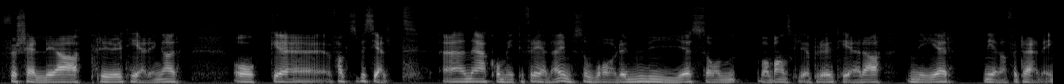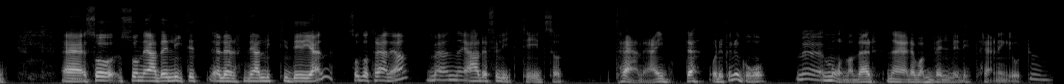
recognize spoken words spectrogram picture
försäljliga prioriteringar och faktiskt speciellt när jag kom hit till Fredheim så var det mycket som var vanskligt att prioritera ner nedanför träning. Eh, så, så när, jag hade lite, eller när jag hade lite tid igen så då tränade jag. Men när jag hade för lite tid så tränade jag inte. Och det kunde gå månader när det var väldigt lite träning gjort. Mm.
